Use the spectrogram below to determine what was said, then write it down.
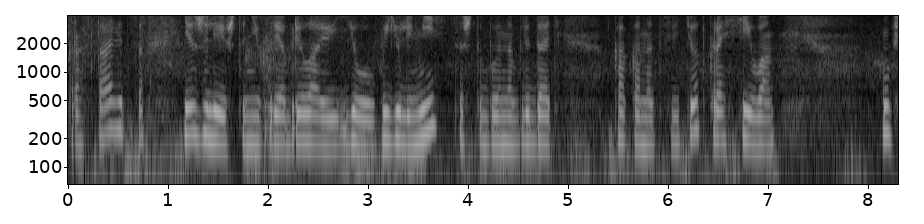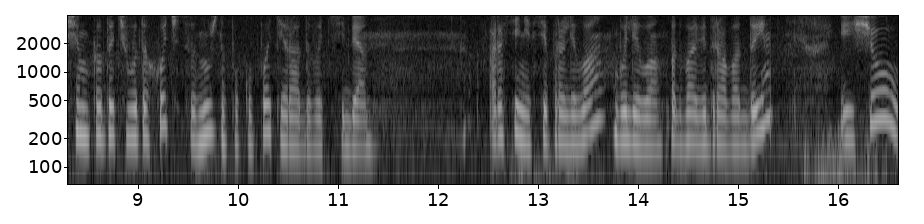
красавица. Я жалею, что не приобрела ее в июле месяце, чтобы наблюдать, как она цветет красиво. В общем, когда чего-то хочется, нужно покупать и радовать себя. Растения все пролила, вылила по два ведра воды. И еще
